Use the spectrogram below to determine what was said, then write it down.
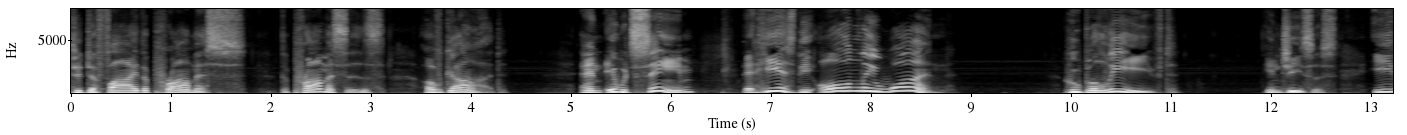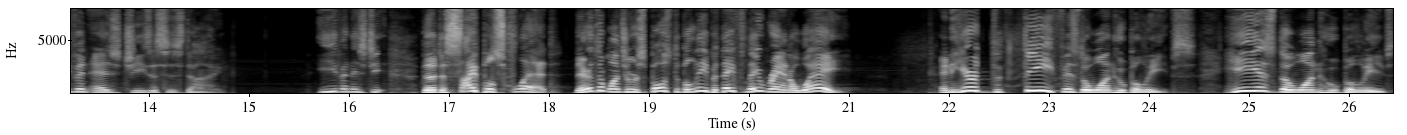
to defy the promise, the promises of God. And it would seem that he is the only one who believed in Jesus, even as Jesus is dying. Even as Je- the disciples fled, they're the ones who were supposed to believe, but they, they ran away. And here the thief is the one who believes. He is the one who believes.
